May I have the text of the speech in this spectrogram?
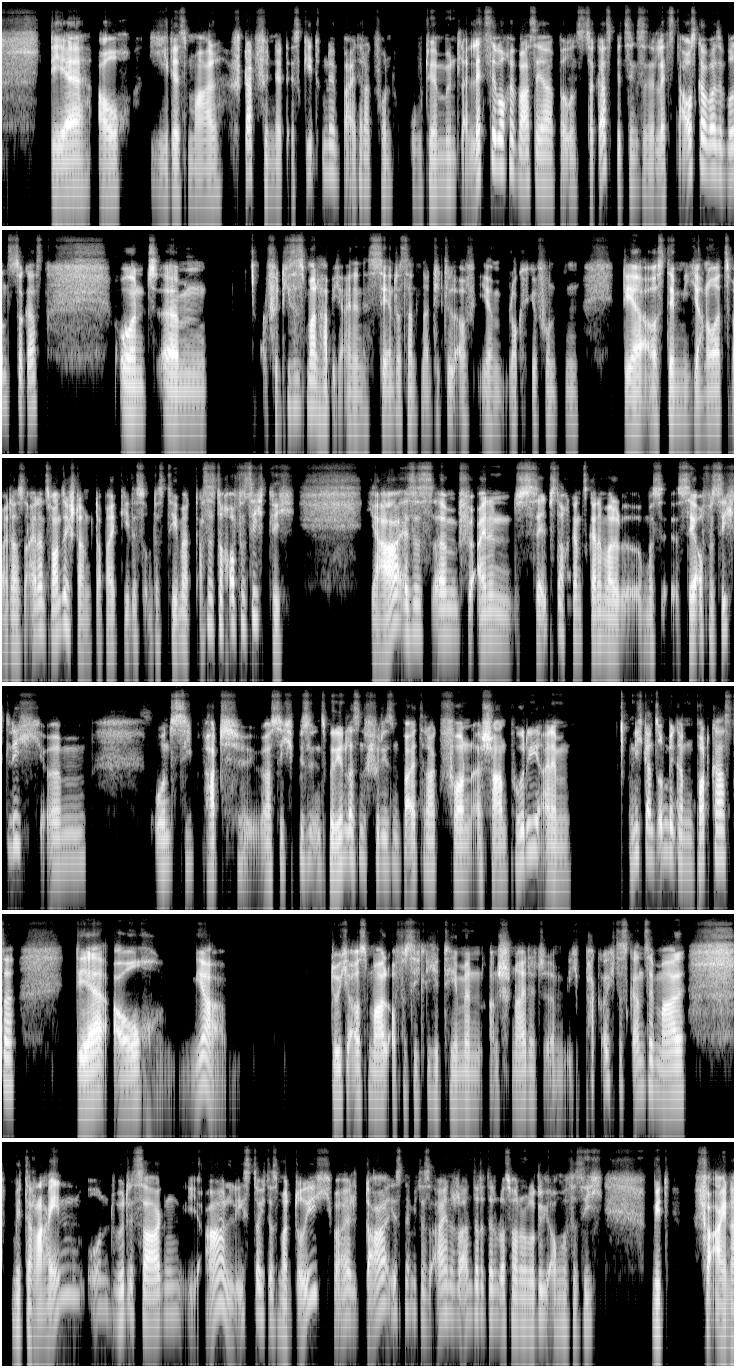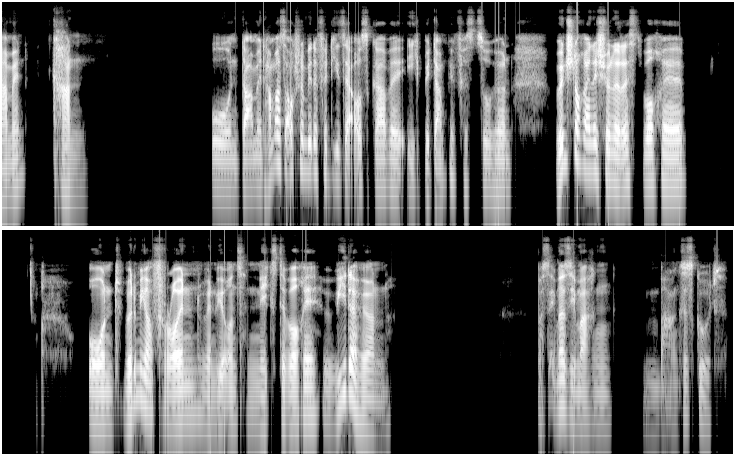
der auch jedes Mal stattfindet. Es geht um den Beitrag von Ute Mündlein. Letzte Woche war sie ja bei uns zu Gast, beziehungsweise in der letzten Ausgabe war sie bei uns zu Gast. Und, ähm, für dieses Mal habe ich einen sehr interessanten Artikel auf ihrem Blog gefunden, der aus dem Januar 2021 stammt. Dabei geht es um das Thema: „Das ist doch offensichtlich.“ Ja, es ist, ähm, für einen selbst auch ganz gerne mal irgendwas sehr offensichtlich, ähm, und sie hat, ja, sich bisschen inspirieren lassen für diesen Beitrag von, äh, Shaan Puri, einem nicht ganz unbekannten Podcaster, der auch, ja durchaus mal offensichtliche Themen anschneidet. Ähm, ich packe euch das Ganze mal mit rein und würde sagen, ja, lest euch das mal durch, weil da ist nämlich das eine oder andere drin, was man wirklich auch mal für sich mit vereinnahmen kann. Und damit haben wir's auch schon wieder für diese Ausgabe. Ich bedanke mich fürs Zuhören, wünsche noch eine schöne Restwoche und würde mich auch freuen, wenn wir uns nächste Woche wiederhören. Was immer Sie machen, machen Sie's gut.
